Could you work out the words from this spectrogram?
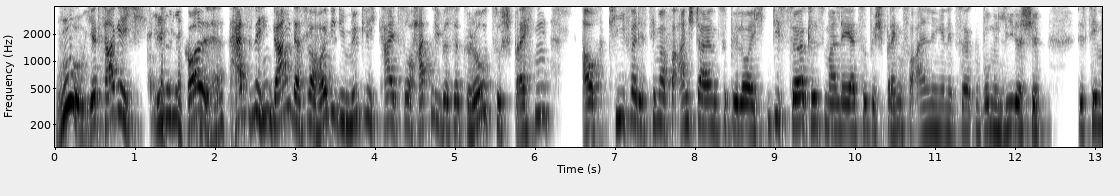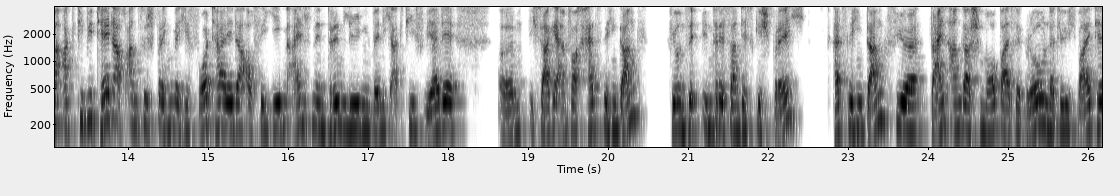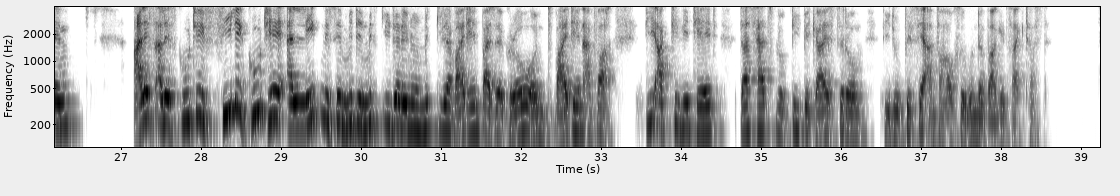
Uh, jetzt sage ich, liebe Nicole, herzlichen Dank, dass wir heute die Möglichkeit so hatten, über The Grow zu sprechen, auch tiefer das Thema Veranstaltung zu beleuchten, die Circles mal näher zu besprechen, vor allen Dingen den Circle Women Leadership das Thema Aktivität auch anzusprechen, welche Vorteile da auch für jeden Einzelnen drin liegen, wenn ich aktiv werde. Ähm, ich sage einfach herzlichen Dank für unser interessantes Gespräch. Herzlichen Dank für dein Engagement bei The Grow und natürlich weiterhin alles, alles Gute, viele gute Erlebnisse mit den Mitgliederinnen und Mitgliedern weiterhin bei The Grow und weiterhin einfach die Aktivität, das Herzblut, die Begeisterung, die du bisher einfach auch so wunderbar gezeigt hast.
